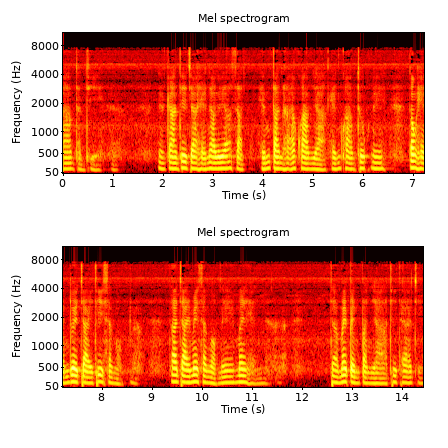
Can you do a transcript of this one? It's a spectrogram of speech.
น้ำทันที การที่จะเห็นอริยสัจเห็นตัณหาความอยากเห็นความทุกข์นี้ ต้องเห็นด้วยใจที่สงบ ถ้าใจไม่สงบนี้ไม่เห็น จะไม่เป็นปัญญาที่แท้จริง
